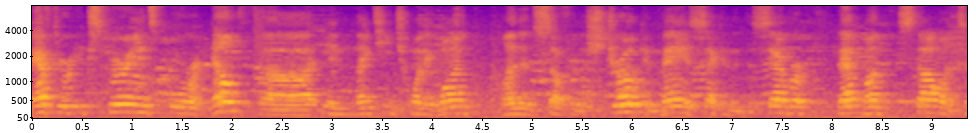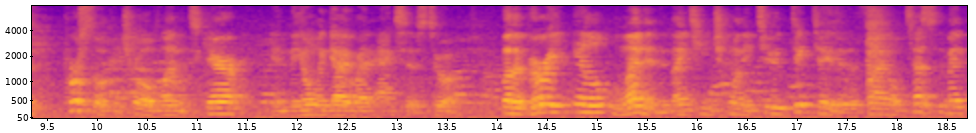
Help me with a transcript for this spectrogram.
After experience poor health uh, in 1921, Lenin suffered a stroke in May, a second in December. That month, Stalin took personal control of Lenin's care and the only guy who had access to him. But a very ill Lenin in 1922 dictated a final testament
